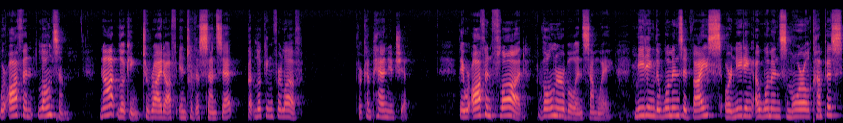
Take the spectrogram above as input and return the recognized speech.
were often lonesome, not looking to ride off into the sunset, but looking for love, for companionship. They were often flawed, vulnerable in some way, needing the woman's advice or needing a woman's moral compass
